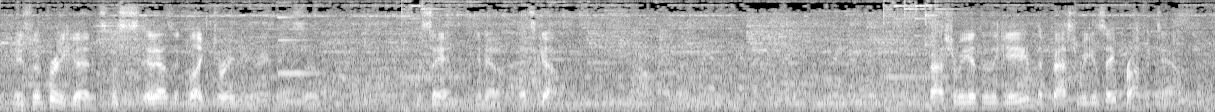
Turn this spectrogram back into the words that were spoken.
I mean, it's been pretty good. It's just, it hasn't like drained me or anything, so just saying, you know, let's go. The faster we get to the game, the faster we can say Profit Town.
